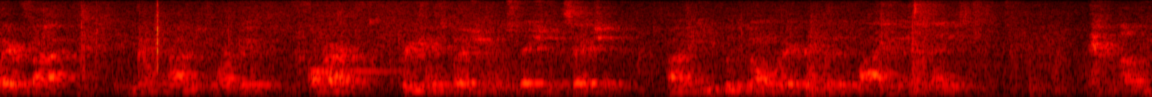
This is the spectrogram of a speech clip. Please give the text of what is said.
clarify, if you don't mind, Mr. Marco, on our previous motion on the special exception, uh, can you please go on record to why you abstained? Um,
